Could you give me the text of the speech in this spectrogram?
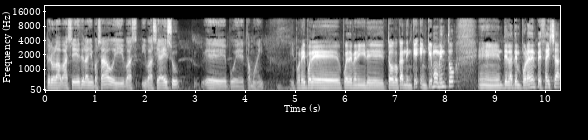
pero la base es del año pasado y base, y base a eso eh, pues estamos ahí. Y por ahí puede, puede venir eh, todo, Candy. ¿En qué, en qué momento eh, de la temporada empezáis a,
